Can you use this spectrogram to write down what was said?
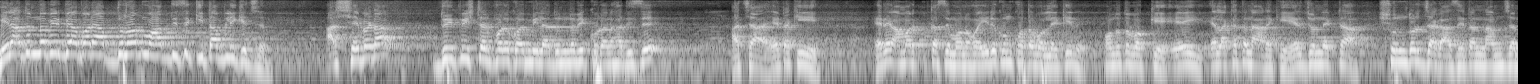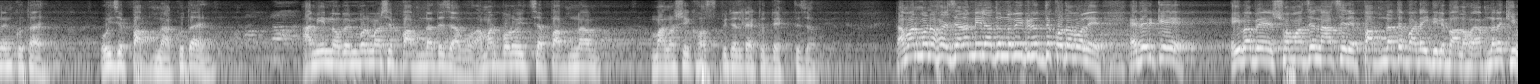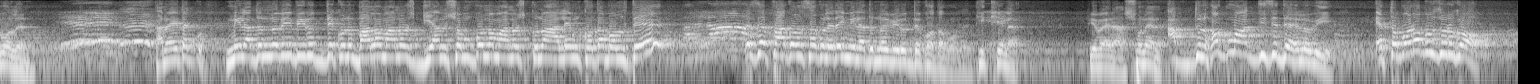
মিলাদুন নবীর ব্যাপারে আব্দুল হক মহাদ্দিসে কিতাব লিখেছেন। আর সে বেটা দুই পৃষ্ঠার পরে কয় মিলাদুন নবী কোরআন হাদিসে? আচ্ছা এটা কি এর আমার কাছে মনে হয় এরকম কথা বললে কি অন্তত পক্ষে এই এলাকাতে না রেখে এর জন্য একটা সুন্দর জায়গা আছে, এটার নাম জানেন কোথায়? ওই যে পাবনা, কোথায়? আমি নভেম্বর মাসে পাবনাতে যাব। আমার বড় ইচ্ছা পাবনা মানসিক হসপিটালটা একটু দেখতে যাব। আমার মনে হয় যারা মিলাদুন নবীর বিরুদ্ধে কথা বলে, এদেরকে এইভাবে সমাজে না ছেড়ে পাবনাতে পাঠাই দিলে ভালো হয়। আপনারা কি বলেন? কারণ এটা মিলাদুন্নবীর বিরুদ্ধে কোনো ভালো মানুষ জ্ঞান সম্পন্ন মানুষ কোনো আলেম কথা বলতে এসে পাগল ছাগল এরাই মিলাদুন্নবীর বিরুদ্ধে কথা বলে ঠিক কিনা? প্রিয় ভাইরা শোনেন আব্দুল হক মহাদ্দিসে দেহলবি এত বড় বুজুর্গ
